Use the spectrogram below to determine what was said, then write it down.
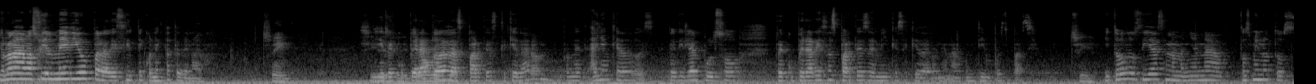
yo nada más fui el medio para decirte conéctate de nuevo. Sí. sí y recupera todas las partes que quedaron, donde hayan quedado, es pedirle al pulso recuperar esas partes de mí que se quedaron en algún tiempo, espacio. Sí. Y todos los días en la mañana, dos minutos,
